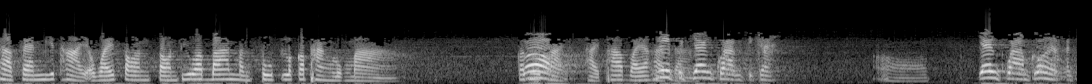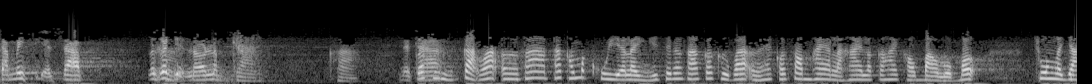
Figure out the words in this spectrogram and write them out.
ค่ะ แฟนมีถ่ายเอาไว้ตอนตอนที่ว่าบ้านมันซุดแล้วก็พังลงมา ก็มีถ่ายถ่ายภาพไว้อะค่ะนี่อาไปจารย์แจ้งความสิคะอ๋อแจ้งความข้อหาทำให้เสียทรัพย์ แล้วก็เดือดร้อนลำคาญค่ะนะก็คะคือหนูกะว่าเออถ้าถ้าเขามาคุยอะไรอย่างนี้ใช่ไหมคะ ก็คือว่าเออให้เขาซ่อมให้อะไรให้ แล้วก็ให้เขาเบาลงเพราะช่วงระยะ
